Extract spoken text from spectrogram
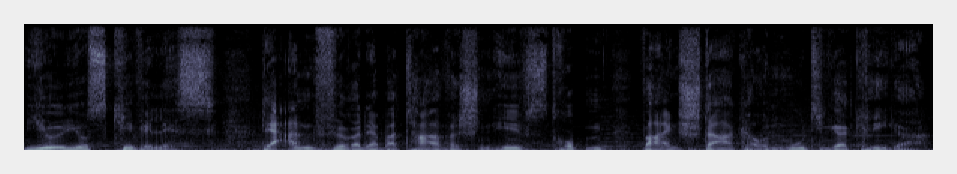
Julius Civilis, der Anführer der batavischen Hilfstruppen, war ein starker und mutiger Krieger.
